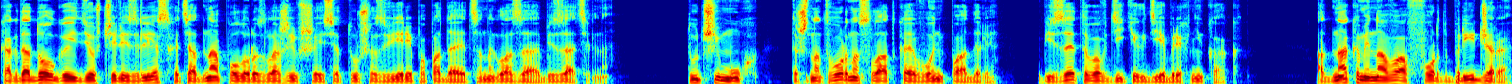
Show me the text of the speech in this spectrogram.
Когда долго идешь через лес, хоть одна полуразложившаяся туша зверя попадается на глаза обязательно. Тучи мух, тошнотворно-сладкая вонь падали. Без этого в диких дебрях никак. Однако, миновав форт Бриджера,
